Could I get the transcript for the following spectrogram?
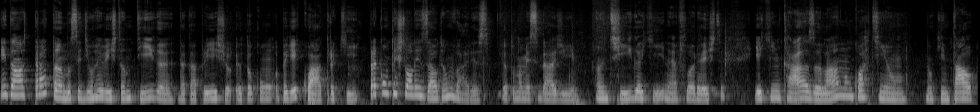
Então, tratando-se de uma revista antiga da Capricho, eu tô com, eu peguei quatro aqui. Para contextualizar, eu tenho várias. Eu tô na minha cidade antiga aqui, né, Floresta, e aqui em casa, lá num quartinho no quintal,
